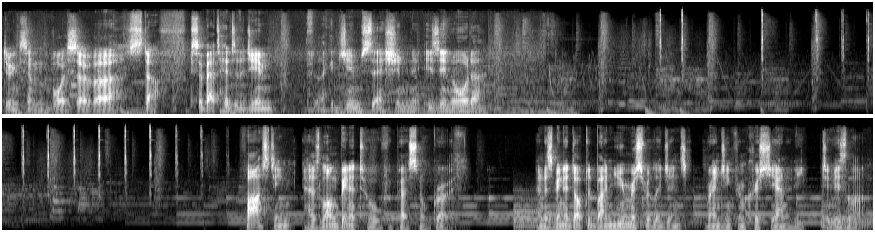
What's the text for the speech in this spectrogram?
doing some voiceover stuff. So about to head to the gym. I feel like a gym session is in order. Fasting has long been a tool for personal growth and has been adopted by numerous religions ranging from Christianity to Islam.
